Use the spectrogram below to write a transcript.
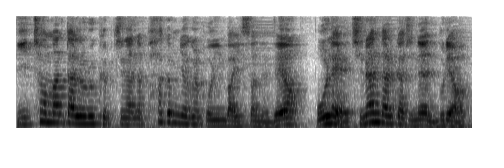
2천만 달러로 급증하는 파급력을 보인 바 있었는데요. 올해 지난달까지는 무려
